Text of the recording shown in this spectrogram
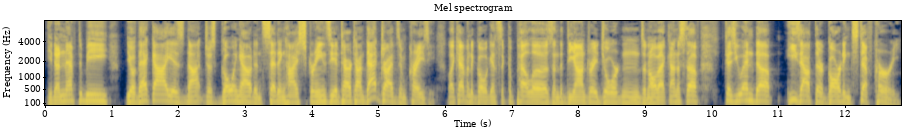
He doesn't have to be, you know, that guy is not just going out and setting high screens the entire time. That drives him crazy. Like having to go against the Capelas and the DeAndre Jordans and all that kind of stuff. Cause you end up, he's out there guarding Steph Curry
